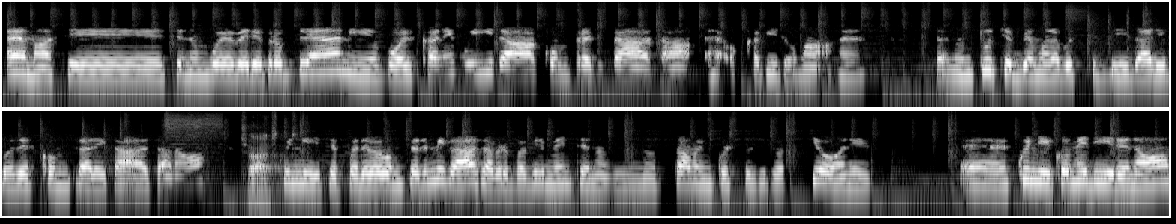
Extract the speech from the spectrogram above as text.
eh ma se, se non vuoi avere problemi, vuoi il cane guida, comprati casa. Eh, ho capito, ma eh, cioè, non tutti abbiamo la possibilità di poter comprare casa, no? Certo. Quindi se potevo comprarmi casa, probabilmente non, non stavo in questa situazione. Eh, quindi come dire, no?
